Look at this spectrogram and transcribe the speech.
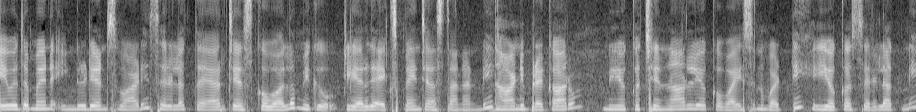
ఏ విధమైన ఇంగ్రీడియంట్స్ వాడి సెరిలక్ తయారు చేసుకోవాలో మీకు క్లియర్గా ఎక్స్ప్లెయిన్ చేస్తానండి. దాని ప్రకారం మీ యొక్క చిన్నారుల యొక్క వయసును బట్టి ఈ యొక్క సెరిలక్ని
